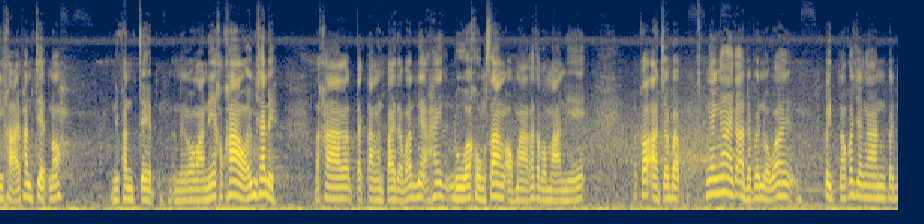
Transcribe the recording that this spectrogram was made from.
มีขายพันเจ็ดเนาะอันนี้พันเจ็ดประมาณนี้คร่าวๆเอ้ยไม่ใช่ดิ ราคาแตกต่างกันไปแต่ว่าเนี่ยให้ดูว่าโครงสร้างออกมาก็จะประมาณนี้ แล้วก็อาจจะแบบง่าย ๆ ก็อาจจะเป็นแบบว่าปิดเราก็จะงานเป็น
